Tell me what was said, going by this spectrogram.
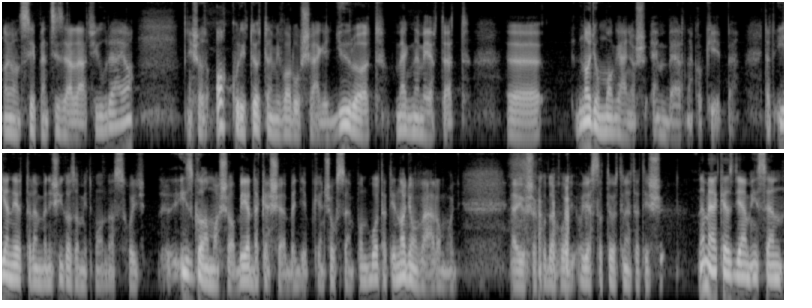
nagyon szépen cizellált figurája, és az akkori történelmi valóság egy gyűlölt, meg nem értett, nagyon magányos embernek a képe. Tehát ilyen értelemben is igaz, amit mondasz, hogy izgalmasabb, érdekesebb egyébként sok szempontból. Tehát én nagyon várom, hogy eljussak oda, hogy, hogy ezt a történetet is nem elkezdjem, hiszen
